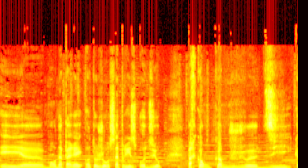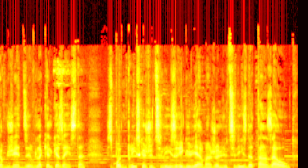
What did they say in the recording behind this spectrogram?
et euh, mon appareil a toujours sa prise audio. Par contre, comme je dis, comme je viens de dire il y a quelques instants, c'est pas une prise que j'utilise régulièrement. Je l'utilise de temps à autre,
